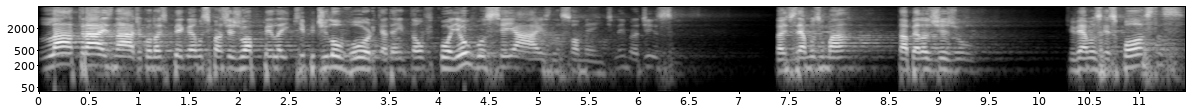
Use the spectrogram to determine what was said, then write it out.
Lá atrás, Nádia, quando nós pegamos para jejuar pela equipe de louvor, que até então ficou eu, você e a Aisla somente. Lembra disso? Nós fizemos uma tabela de jejum. Tivemos respostas,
